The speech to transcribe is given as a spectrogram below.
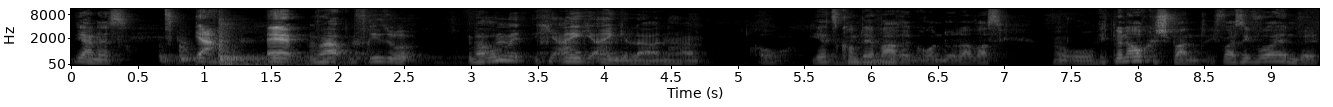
Janis. Ja, äh, war, Friso, warum dich eigentlich eingeladen haben? Oh, jetzt kommt der wahre Grund, oder was? Oh, oh. Ich bin auch gespannt. Ich weiß nicht, wo er hin will.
